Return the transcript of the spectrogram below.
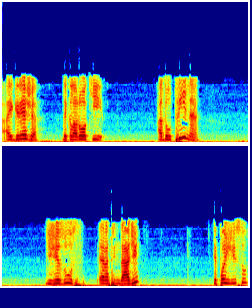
a igreja declarou que a doutrina de Jesus era a trindade, depois disso,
